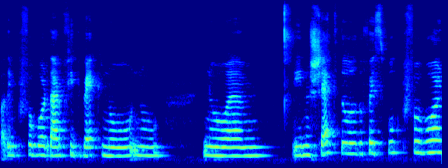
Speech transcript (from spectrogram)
Podem por favor dar o feedback no, no, no um, e no chat do, do Facebook, por favor.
